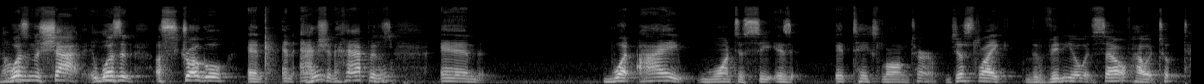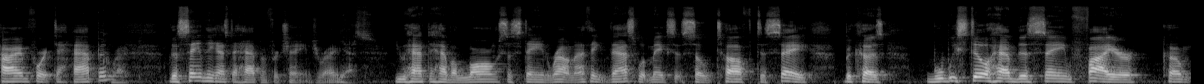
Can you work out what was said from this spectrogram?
No. it wasn't a shot it mm-hmm. wasn't a struggle and and action mm-hmm. happens mm-hmm. and what i want to see is it takes long term just like the video itself how it took time for it to happen Correct. the same thing has to happen for change right yes you have to have a long sustained route and i think that's what makes it so tough to say because will we still have this same fire come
